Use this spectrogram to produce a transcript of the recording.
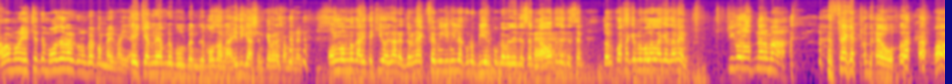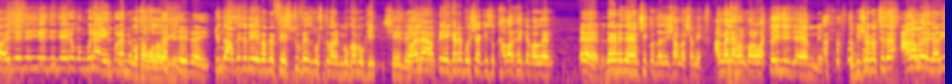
আমার মনে হয় এর চাইতে মজার আর কোনো ব্যাপার নাই ভাইয়া। এই কেমনে আপনি বলবেন যে মজা না? এদিকে আসেন ক্যামেরা সামনে নেন। অন্য অন্য গাড়িতে কি হয় জানেন? ধরেন এক ফ্যামিলি মিলে কোনো বিয়ের প্রোগ্রামে যাইতেছেন হ্যাঁ, দাওয়াতে হ্যাঁ। যাইতেছেন তখন কথা কেমনে বলা লাগে জানেন? কি করো আপনার মা? প্যাকেটটা দেও। যে যে- যে- যে এরকম করে এরপরে আপনি কথা বলা লাগে। সেটাই। কিন্তু আপনি যদি এইভাবে ফেস টু ফেস বসতে পারেন মুখামুখি তাহলে আপনি এখানে বসে কিছু খাবার খাইতে পারলেন। দেখেন যে হ্যান্ডশেক করতে সামনাসামনি। আর নাহলে এখন করা লাগতো এই যে এমনি। তো বিষয়টা হচ্ছে যে আরামের গাড়ি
